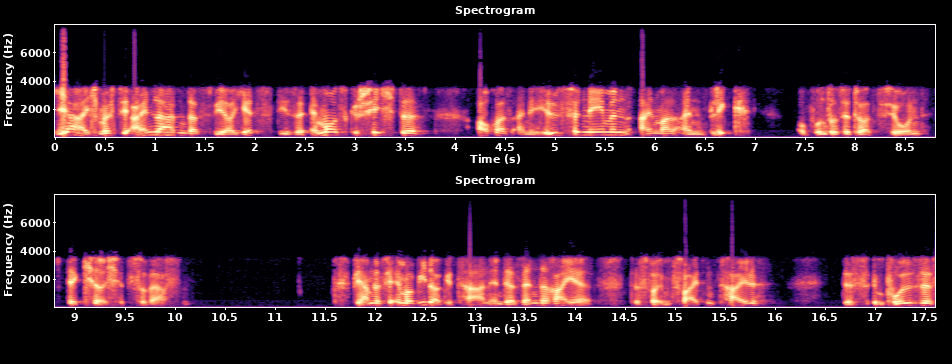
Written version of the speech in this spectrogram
Ja, ich möchte Sie einladen, dass wir jetzt diese Emmaus-Geschichte auch als eine Hilfe nehmen, einmal einen Blick auf unsere Situation der Kirche zu werfen. Wir haben das ja immer wieder getan in der Sendereihe. Das war im zweiten Teil des Impulses,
